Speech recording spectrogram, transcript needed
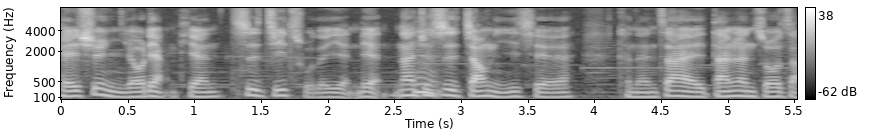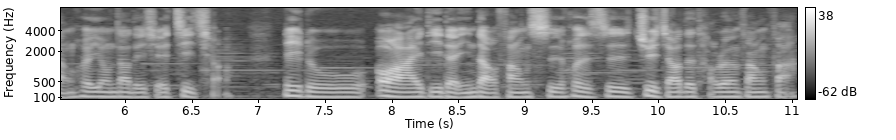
培训有两天是基础的演练，那就是教你一些可能在担任桌长会用到的一些技巧，例如 ORID 的引导方式，或者是聚焦的讨论方法。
